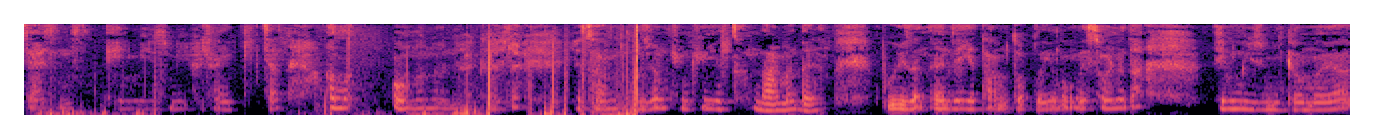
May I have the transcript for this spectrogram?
isterseniz elimi yüzümü falan yıkayacağız. Ama ondan önce arkadaşlar yatağımı toplayacağım. Çünkü yatağım darmadağın. Bu yüzden önce yatağımı toplayalım ve sonra da elimi yüzümü yıkamaya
